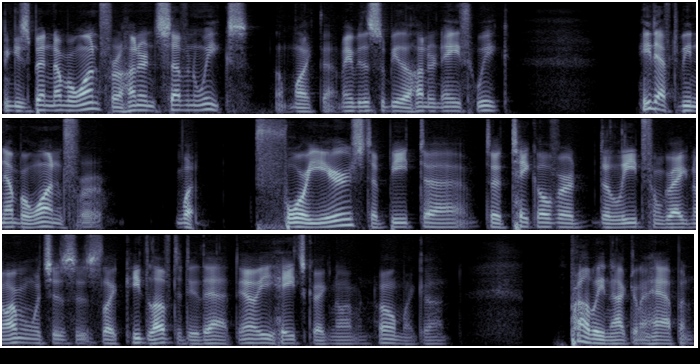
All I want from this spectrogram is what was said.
think he's been number one for 107 weeks, something like that. Maybe this will be the 108th week. He'd have to be number one for what four years to beat uh, to take over the lead from Greg Norman, which is, is like he'd love to do that. You know, he hates Greg Norman. Oh my God. Probably not going to happen.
